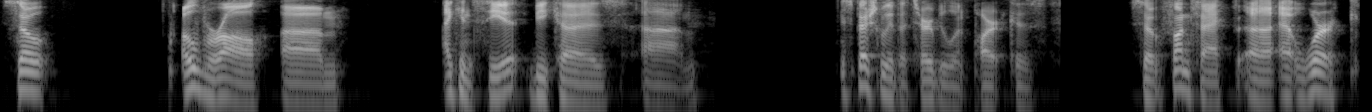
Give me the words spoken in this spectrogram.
So overall, um, I can see it because, um, especially with the turbulent part, because. So, fun fact: uh, at work,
